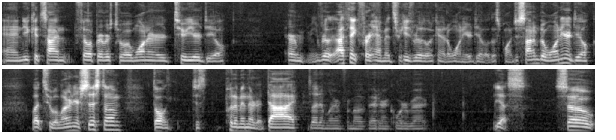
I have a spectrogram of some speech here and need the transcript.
and you could sign Philip Rivers to a one or two year deal. Or really, I think for him, it's he's really looking at a one year deal at this point. Just sign him to a one year deal. Let Tua learn your system. Don't just put him in there to die. Let him learn from a veteran quarterback. Yes. So,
